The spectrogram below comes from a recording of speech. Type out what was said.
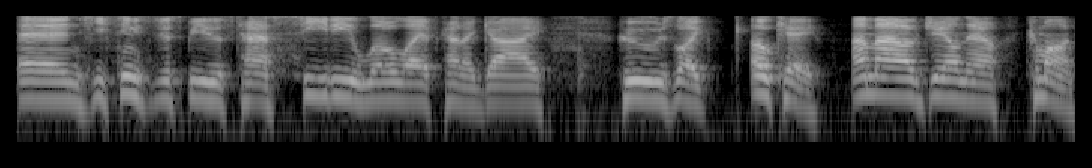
and he seems to just be this kind of seedy, low life kind of guy, who's like, okay, I'm out of jail now. Come on.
